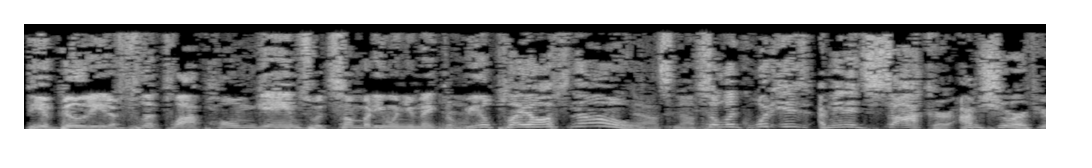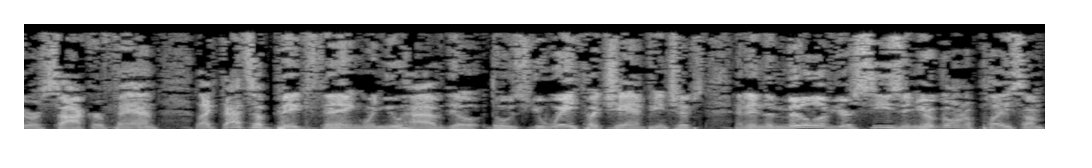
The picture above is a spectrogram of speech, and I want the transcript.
the ability to flip flop home games with somebody when you make the real playoffs? No. No, it's nothing. So like, what is, I mean, it's soccer. I'm sure if you're a soccer fan, like that's a big thing when you have the, those UEFA championships and in the middle of your season, you're going to play some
